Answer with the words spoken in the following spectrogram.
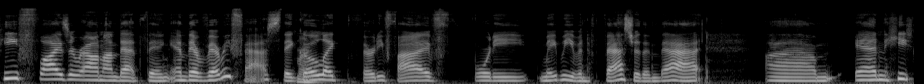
he flies around on that thing, and they're very fast. They go like 35, 40, maybe even faster than that. Um, and he,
